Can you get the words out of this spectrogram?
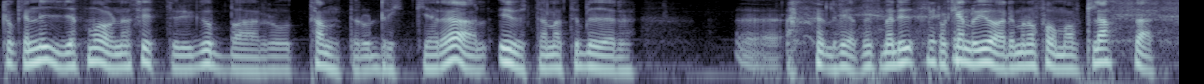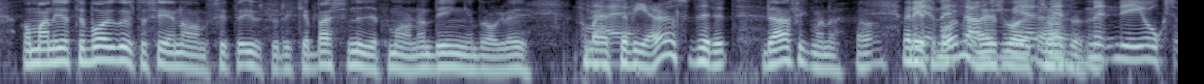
Klockan nio på morgonen sitter ju gubbar och tanter och dricker öl utan att det blir eh, eller vet inte, men det, de kan ändå göra det med någon form av klass här. Om man i Göteborg går ut och ser någon sitta ute och dricka bärs nio på morgonen, det är ingen bra grej. Får man ens Nej. servera det så tidigt? Där fick man det. Ja. Men men, Göteborg, men, jag men, inte. men det är ju också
